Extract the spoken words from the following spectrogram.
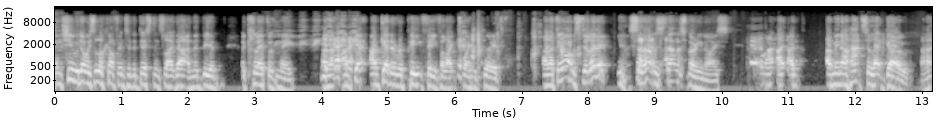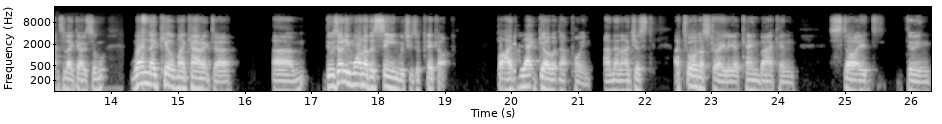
And she would always look off into the distance like that, and there'd be a, a clip of me, and I, I'd get I'd get a repeat fee for like twenty quid, and I think, "Oh, I'm still in it." You know, so that was that was very nice. I, I, I mean, I had to let go. I had to let go. So when they killed my character, um, there was only one other scene, which was a pickup, but I'd let go at that point, and then I just I toured Australia, came back, and started doing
